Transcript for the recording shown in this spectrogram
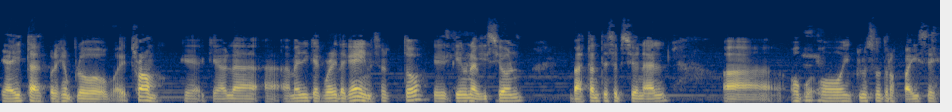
Y ahí está, por ejemplo, Trump, que, habla America Great Again, ¿cierto? Que tiene una visión bastante excepcional o, incluso otros países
